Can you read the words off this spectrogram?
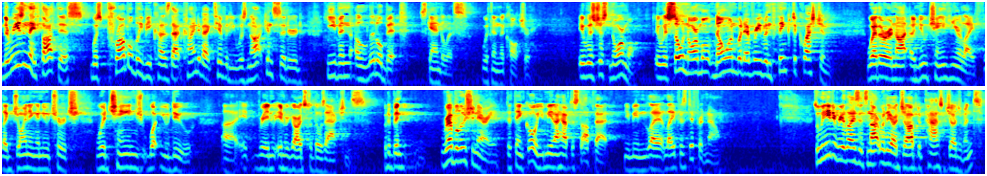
And the reason they thought this was probably because that kind of activity was not considered even a little bit scandalous within the culture. It was just normal. It was so normal, no one would ever even think to question whether or not a new change in your life, like joining a new church, would change what you do uh, in, in regards to those actions. It would have been revolutionary to think, oh, you mean I have to stop that? You mean life is different now? So we need to realize it's not really our job to pass judgment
